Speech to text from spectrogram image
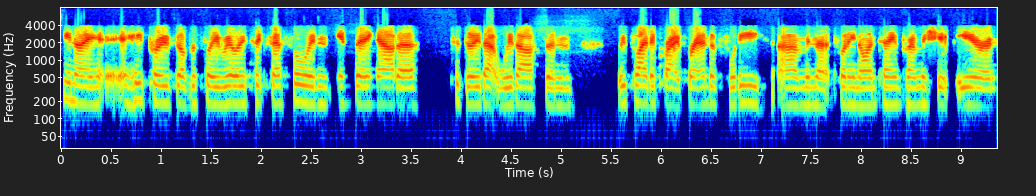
you know he proved obviously really successful in, in being able to to do that with us. And we played a great brand of footy um, in that 2019 Premiership year, and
